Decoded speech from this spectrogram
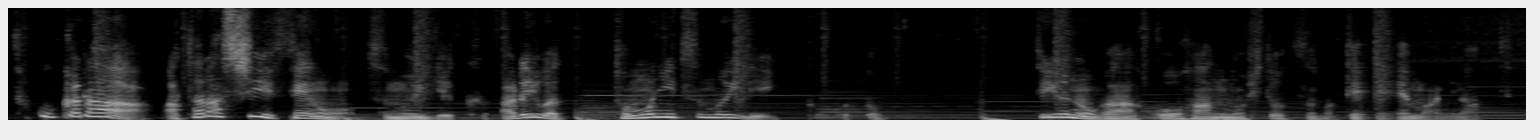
そこから新しい線を紡いでいく、あるいは共に紡いでいくことっていうのが後半の一つのテーマになって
